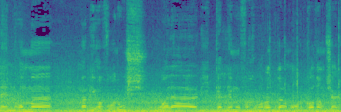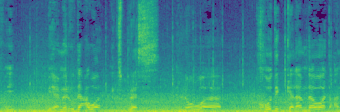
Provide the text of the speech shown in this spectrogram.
لأن هم ما بيأفوروش ولا بيتكلموا في حوارات بقى معقدة ومش عارف إيه. بيعملوا دعوة إكسبريس اللي هو خد الكلام دوت عن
